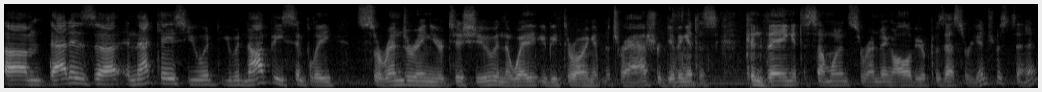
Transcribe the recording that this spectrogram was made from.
Um, that is, uh, in that case, you would you would not be simply surrendering your tissue in the way that you'd be throwing it in the trash or giving it to, conveying it to someone and surrendering all of your possessory interest in it.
